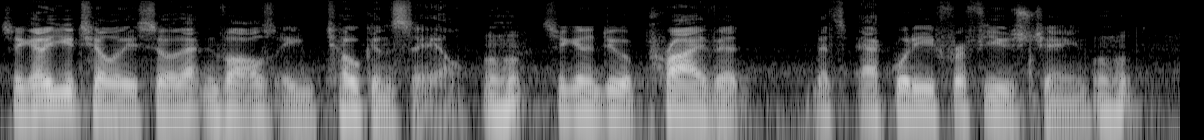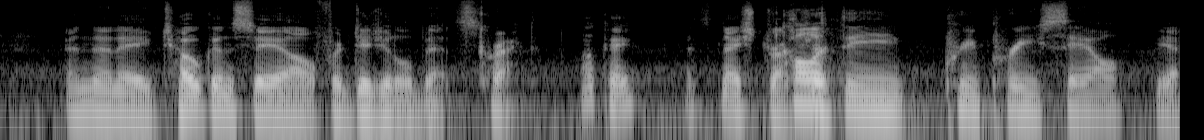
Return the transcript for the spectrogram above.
so you got a utility, so that involves a token sale. Mm-hmm. So you're going to do a private, that's equity for Fuse Chain, and then a token sale for Digital Bits. Correct. Okay, that's nice structure. Call it the pre-pre-sale Yeah.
